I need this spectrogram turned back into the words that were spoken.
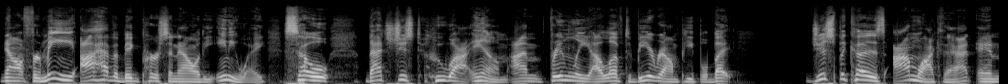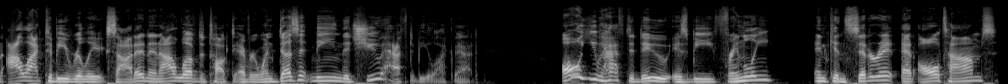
Now, for me, I have a big personality anyway. So that's just who I am. I'm friendly. I love to be around people, but just because I'm like that and I like to be really excited and I love to talk to everyone doesn't mean that you have to be like that. All you have to do is be friendly and considerate at all times,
